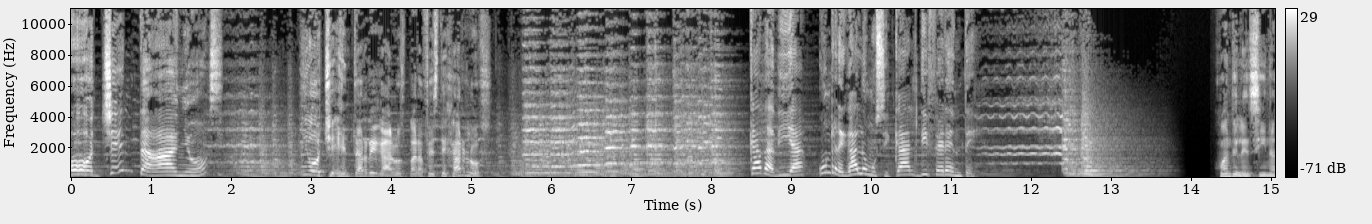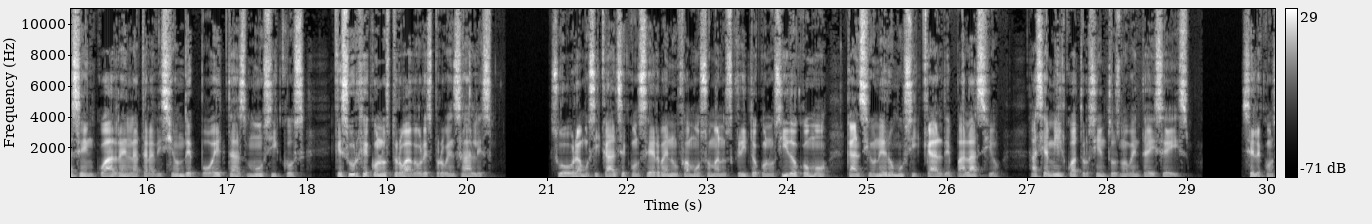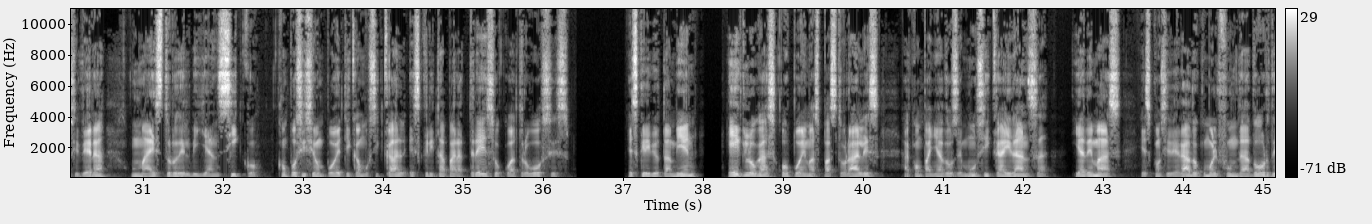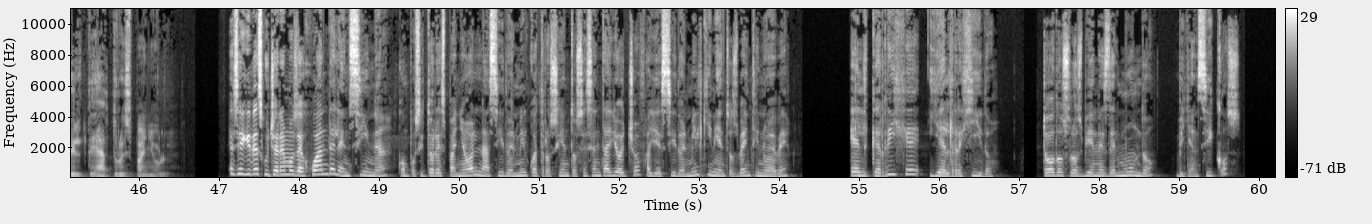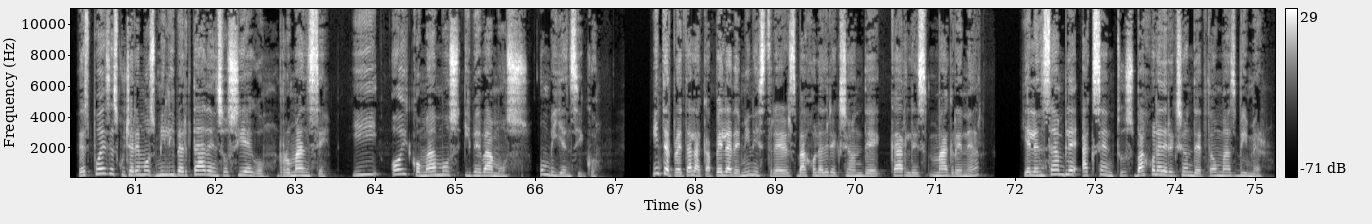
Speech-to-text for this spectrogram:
¿80 años? Y 80 regalos para festejarlos. Cada día un regalo musical diferente. Juan de la Encina se encuadra en la tradición de poetas músicos que surge con los trovadores provenzales. Su obra musical se conserva en un famoso manuscrito conocido como Cancionero Musical de Palacio, hacia 1496. Se le considera un maestro del villancico, composición poética musical escrita para tres o cuatro voces. Escribió también églogas o poemas pastorales acompañados de música y danza, y además es considerado como el fundador del teatro español. Enseguida escucharemos de Juan de la Encina, compositor español nacido en 1468, fallecido en 1529, El que rige y el regido, todos los bienes del mundo, villancicos. Después escucharemos Mi libertad en sosiego, romance, y Hoy comamos y bebamos, un villancico. Interpreta la capela de Ministrers bajo la dirección de Carles Magrener y el ensamble Accentus bajo la dirección de Thomas Wimmer.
